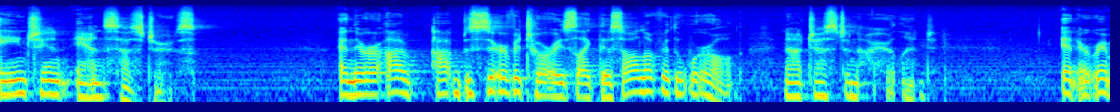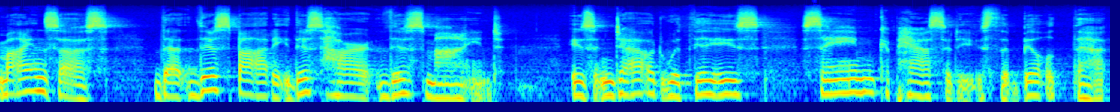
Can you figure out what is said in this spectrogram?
ancient ancestors. And there are observatories like this all over the world, not just in Ireland. And it reminds us that this body, this heart, this mind is endowed with these same capacities that built that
